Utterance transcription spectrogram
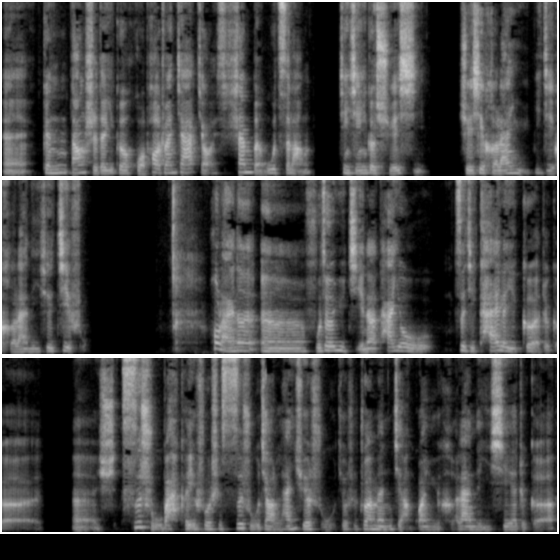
呃，跟当时的一个火炮专家叫山本乌次郎进行一个学习，学习荷兰语以及荷兰的一些技术。后来呢，嗯，福泽谕吉呢，他又自己开了一个这个呃私塾吧，可以说是私塾，叫兰学塾，就是专门讲关于荷兰的一些这个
